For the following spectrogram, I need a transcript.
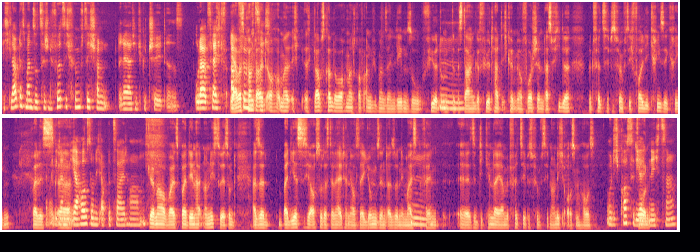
ich glaube, dass man so zwischen 40, 50 schon relativ gechillt ist. Oder vielleicht ab Ja, aber 50. es kommt halt auch immer, ich, ich glaube, es kommt aber auch immer darauf an, wie man sein Leben so führt mm. und bis dahin geführt hat. Ich könnte mir auch vorstellen, dass viele mit 40 bis 50 voll die Krise kriegen. Weil es. Ja, weil die dann äh, ihr Haus noch nicht abbezahlt haben. Genau, weil es bei denen halt noch nicht so ist. Und also bei dir ist es ja auch so, dass deine Eltern ja auch sehr jung sind. Also in den meisten mm. Fällen äh, sind die Kinder ja mit 40 bis 50 noch nicht aus dem Haus. Und ich koste dir so, halt nichts, ne?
